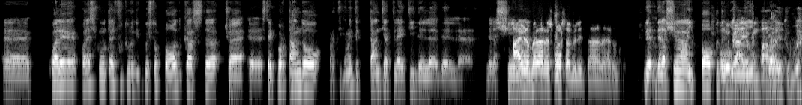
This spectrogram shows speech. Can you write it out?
eh, qual, è, qual, è, secondo te il futuro di questo podcast? Cioè, eh, stai portando praticamente tanti atleti del, del, della scena. Hai una bella responsabilità, Nero. De, della scena hip hop. Oh, Caio, con parole tue.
